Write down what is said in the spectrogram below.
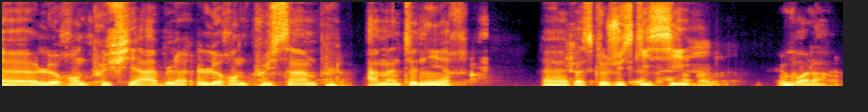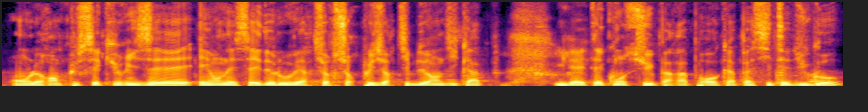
euh, le rendre plus fiable, le rendre plus simple à maintenir. euh, parce que jusqu'ici, voilà, on le rend plus sécurisé et on essaye de l'ouverture sur plusieurs types de handicaps. Il a été conçu par rapport aux capacités du Go.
